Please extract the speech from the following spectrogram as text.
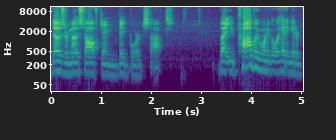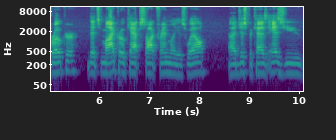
Those are most often big board stocks. But you probably want to go ahead and get a broker that's micro cap stock friendly as well, uh, just because as you,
